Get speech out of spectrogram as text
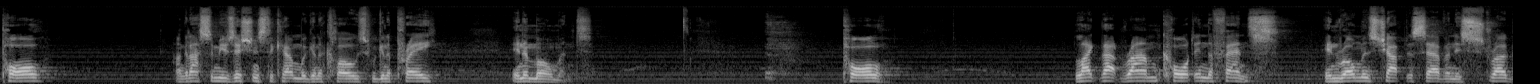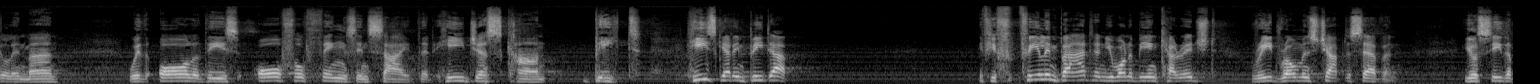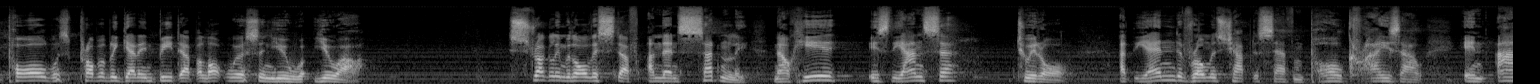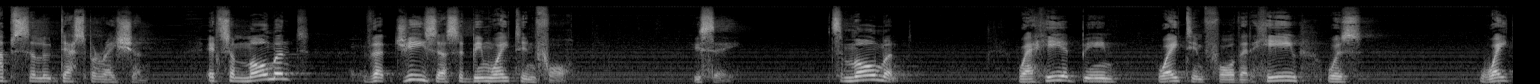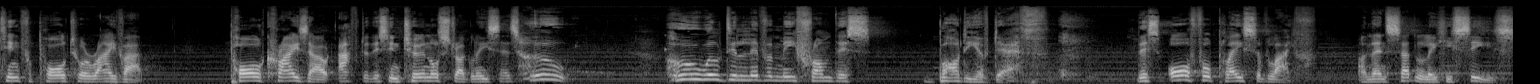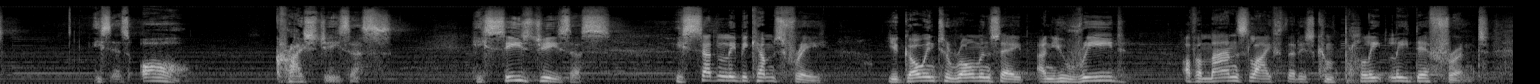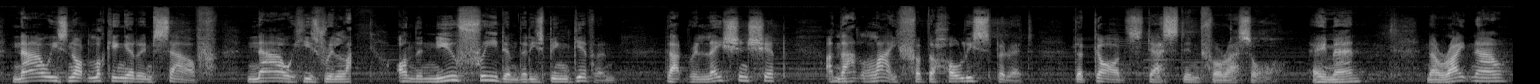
Paul. I'm going to ask the musicians to come. We're going to close. We're going to pray in a moment. Paul, like that ram caught in the fence in Romans chapter 7, is struggling, man, with all of these awful things inside that he just can't beat. He's getting beat up. If you're feeling bad and you want to be encouraged, read Romans chapter 7. You'll see that Paul was probably getting beat up a lot worse than you, you are. Struggling with all this stuff. And then suddenly, now here is the answer to it all. At the end of Romans chapter 7, Paul cries out in absolute desperation. It's a moment that Jesus had been waiting for. You see, it's a moment where he had been waiting for, that he was waiting for Paul to arrive at. Paul cries out after this internal struggle, he says, Who? Who will deliver me from this body of death? This awful place of life. And then suddenly he sees, he says, Oh, Christ Jesus. He sees Jesus. He suddenly becomes free you go into Romans 8 and you read of a man's life that is completely different. Now he's not looking at himself, now he's relying on the new freedom that he's been given, that relationship and that life of the Holy Spirit that God's destined for us all. Amen. Now, right now,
